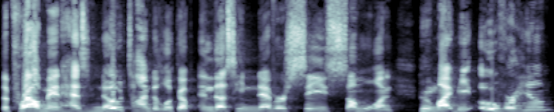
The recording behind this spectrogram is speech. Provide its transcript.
The proud man has no time to look up, and thus he never sees someone who might be over him,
